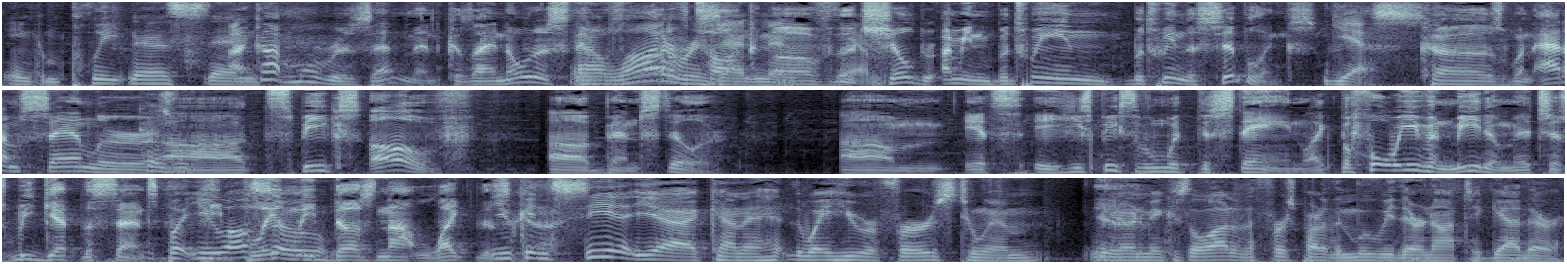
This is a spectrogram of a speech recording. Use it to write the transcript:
incompleteness and I got more resentment because I noticed there And a was lot of talk resentment, of the yeah. children. I mean, between between the siblings. yes, Because when Adam Sandler uh, speaks of uh, Ben Stiller, um, it's he speaks of him with disdain. Like before we even meet him, it's just we get the sense. But you he also- blatantly does not like this. you can see it, yeah, kind of the way he refers to him. You know what I mean? Because a lot of the first part of the movie, they're not together,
